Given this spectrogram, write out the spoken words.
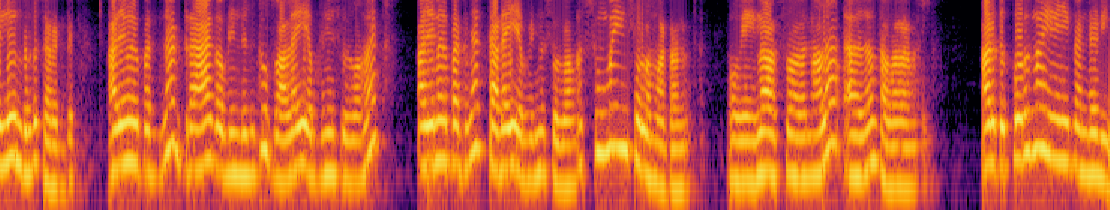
இழுன்றது கரெக்ட் அதே மாதிரி பார்த்தீங்கன்னா டிராக் அப்படின்றதுக்கு வலை அப்படின்னு சொல்லுவாங்க. அதே மாதிரி பாத்தீங்கன்னா தடை அப்படின்னு சொல்லுவாங்க. சுமைன்னு சொல்ல மாட்டாங்க. ஓகேங்களா? ஸோ அதனால அதுதான் தவறானது. அடுத்து கொரோனா இணையை கண்டடி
